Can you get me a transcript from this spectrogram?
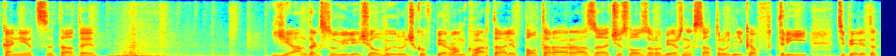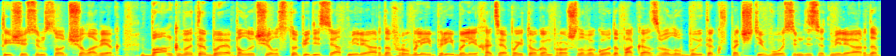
Конец цитаты. Яндекс увеличил выручку в первом квартале в полтора раза, а число зарубежных сотрудников в три. Теперь это 1700 человек. Банк ВТБ получил 150 миллиардов рублей прибыли, хотя по итогам прошлого года показывал убыток в почти 80 миллиардов.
